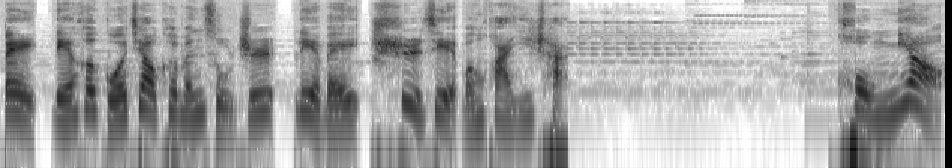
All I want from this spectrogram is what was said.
被联合国教科文组织列为世界文化遗产。孔庙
